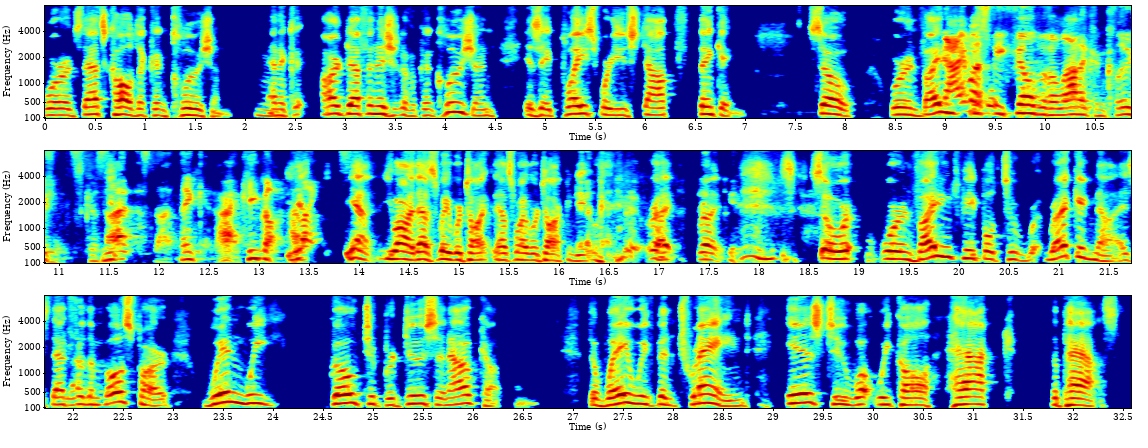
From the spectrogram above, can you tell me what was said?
words, that's called a conclusion. Hmm. And a, our definition of a conclusion is a place where you stop thinking. So we're inviting. I must people- be filled with a lot of conclusions because Yeah. I'm just not thinking. All right, keep going. I Yeah. like Yeah, you are. That's why we're talking. That's why we're talking to you. right, right. So we're we're inviting people to re- recognize that for the most part, when we go to produce an outcome, the way we've been trained is to what we call hack the past,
